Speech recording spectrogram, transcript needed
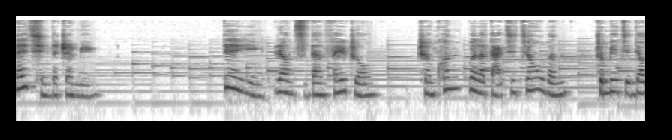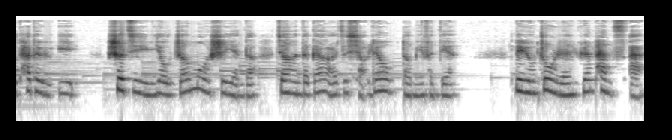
悲情的证明。电影《让子弹飞》中，陈坤为了打击姜文，准备剪掉他的羽翼。设计引诱张默饰演的姜文的干儿子小六到米粉店，利用众人冤判此案，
